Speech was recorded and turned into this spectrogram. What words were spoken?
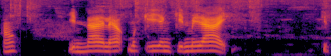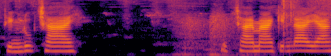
เอากินได้แล้วเมื่อกี้ยังกินไม่ได้ คิดถึงลูกชาย ลูกชายมากินได้ยัง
